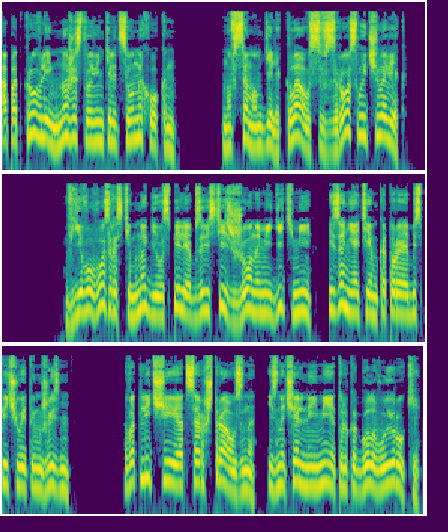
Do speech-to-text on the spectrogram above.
а под кровлей множество вентиляционных окон. Но в самом деле Клаус взрослый человек. В его возрасте многие успели обзавестись женами, детьми и занятием, которое обеспечивает им жизнь. В отличие от Сарштраузена, изначально имея только голову и руки.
